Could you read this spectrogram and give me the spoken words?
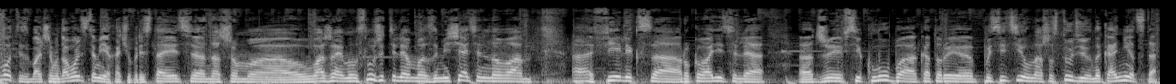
Вот и с большим удовольствием я хочу представить э, нашим э, уважаемым слушателям замечательного э, Феликса, руководителя GFC клуба, который посетил нашу студию наконец-то.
